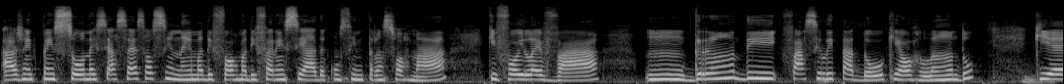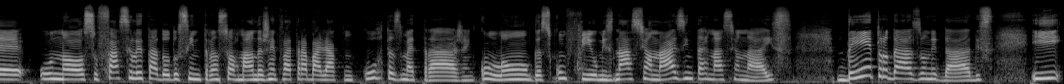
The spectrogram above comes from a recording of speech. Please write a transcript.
a gente pensou nesse acesso ao cinema de forma diferenciada com o Cine Transformar, que foi levar um grande facilitador, que é Orlando, que é o nosso facilitador do Cine Transformar, onde a gente vai trabalhar com curtas-metragens, com longas, com filmes nacionais e internacionais, dentro das unidades. E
